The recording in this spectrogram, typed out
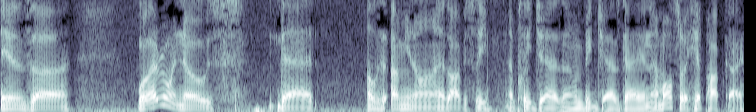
is uh, well, everyone knows that. I'm, you know, as obviously I play jazz and I'm a big jazz guy, and I'm also a hip hop guy,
